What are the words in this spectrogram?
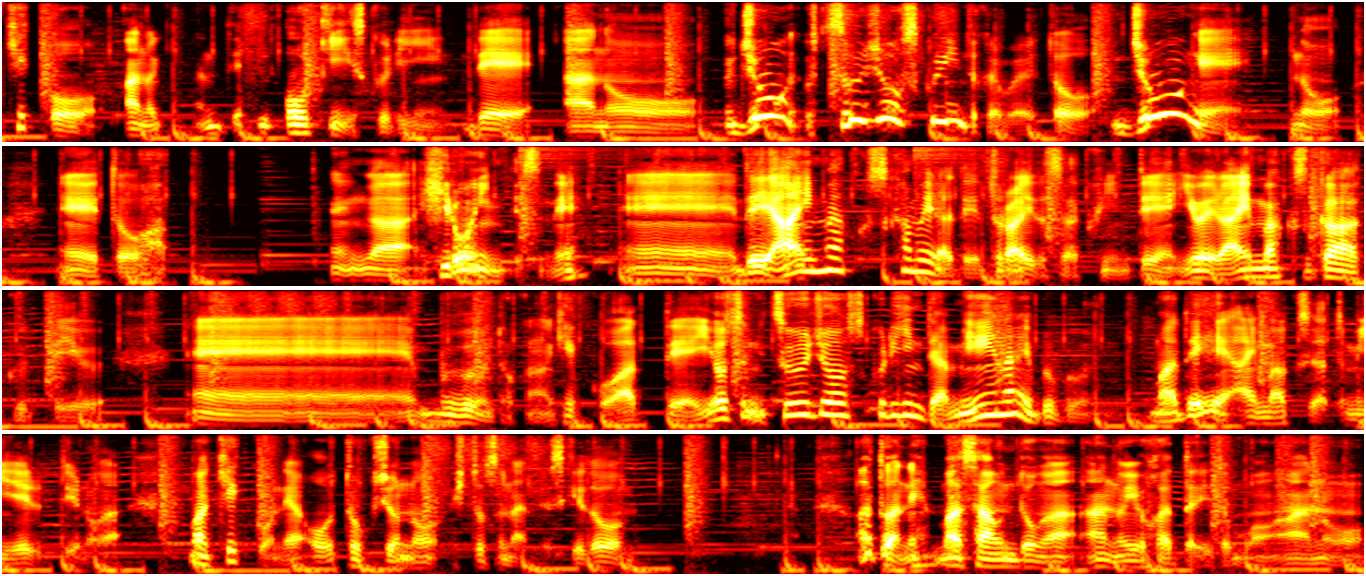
結構、あの、大きいスクリーンで、あの、上通常スクリーンと比べると、上下の、えっ、ー、と、が広いんですね。えー、で、IMAX カメラで捉えた作品って、いわゆる IMAX ガークっていう、えー、部分とかが結構あって、要するに通常スクリーンでは見えない部分まで IMAX だと見れるっていうのが、まあ、結構ね、特徴の一つなんですけど、あとはね、まあ、サウンドがあの良かったりとも、あの、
